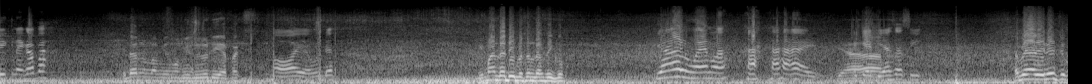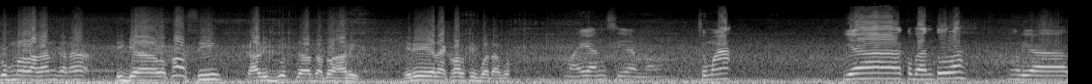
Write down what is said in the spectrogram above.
balik naik apa? Kita ngambil mobil dulu di FX. Oh ya udah. Gimana tadi presentasiku? Ya lumayan lah. Ya. Kayak biasa sih. Tapi hari ini cukup melelahkan karena tiga lokasi sekaligus dalam satu hari. Ini rekor sih buat aku. Lumayan sih emang. Cuma ya kebantu lah ngelihat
